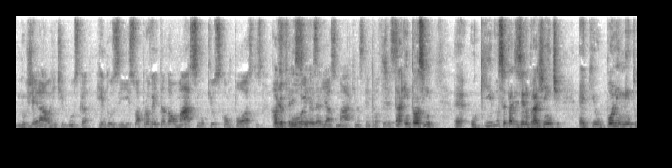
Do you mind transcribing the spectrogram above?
no geral, a gente busca reduzir isso aproveitando ao máximo que os compostos, Pode as oferecer, né? e as máquinas têm para oferecer. Tá, então, assim, é, o que você está dizendo para a gente é que o polimento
